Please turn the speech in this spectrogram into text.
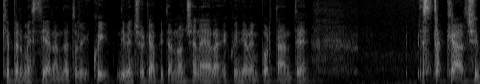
che per mestiere è andato lì. Qui di venture capital non ce n'era e quindi era importante staccarci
